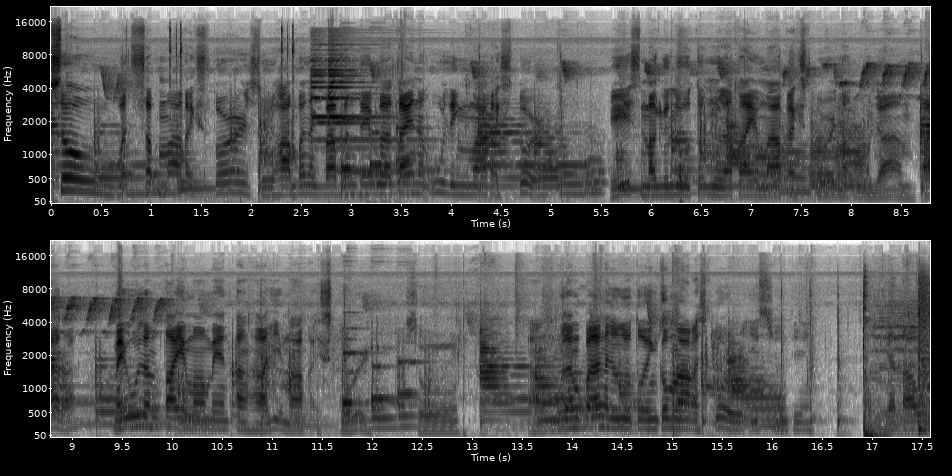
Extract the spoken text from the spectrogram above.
So, what's up mga ka-explore? So, habang nagbabantay pa tayo ng uling mga ka-explore, is magluluto muna tayo mga ka-explore ng ulam para may ulam tayo mamayang tanghali mga ka-explore. So, ang ulam pala na lulutuin ko mga ka-explore is yung tin- tinatawag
